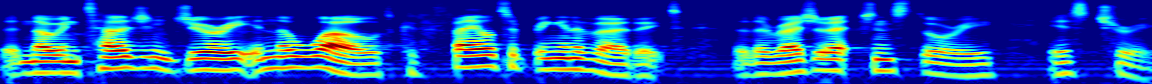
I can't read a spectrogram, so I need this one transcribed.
that no intelligent jury in the world could fail to bring in a verdict that the resurrection story is true.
